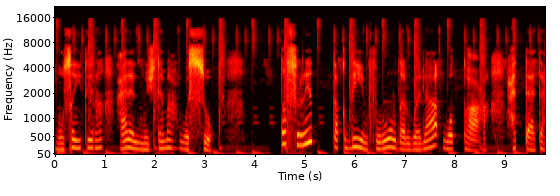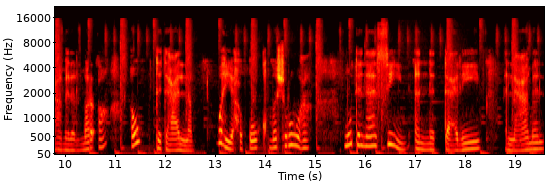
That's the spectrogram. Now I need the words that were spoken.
مسيطرة على المجتمع والسوق. تفرض تقديم فروض الولاء والطاعة. حتى تعمل المرأة أو تتعلم وهي حقوق مشروعة. متناسين أن التعليم العمل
